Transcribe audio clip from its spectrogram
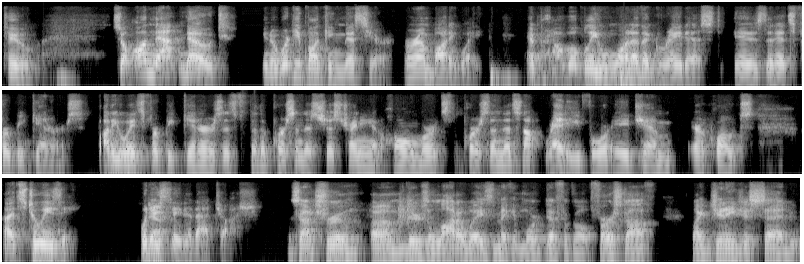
too. So on that note, you know, we're debunking myths here around body weight. And probably one of the greatest is that it's for beginners. Body weight's for beginners. It's for the person that's just training at home, or it's the person that's not ready for a gym, air quotes. Uh, it's too easy. What do you say to that, Josh? It's not true. Um, there's a lot of ways to make it more difficult. First off, like Jenny just said,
